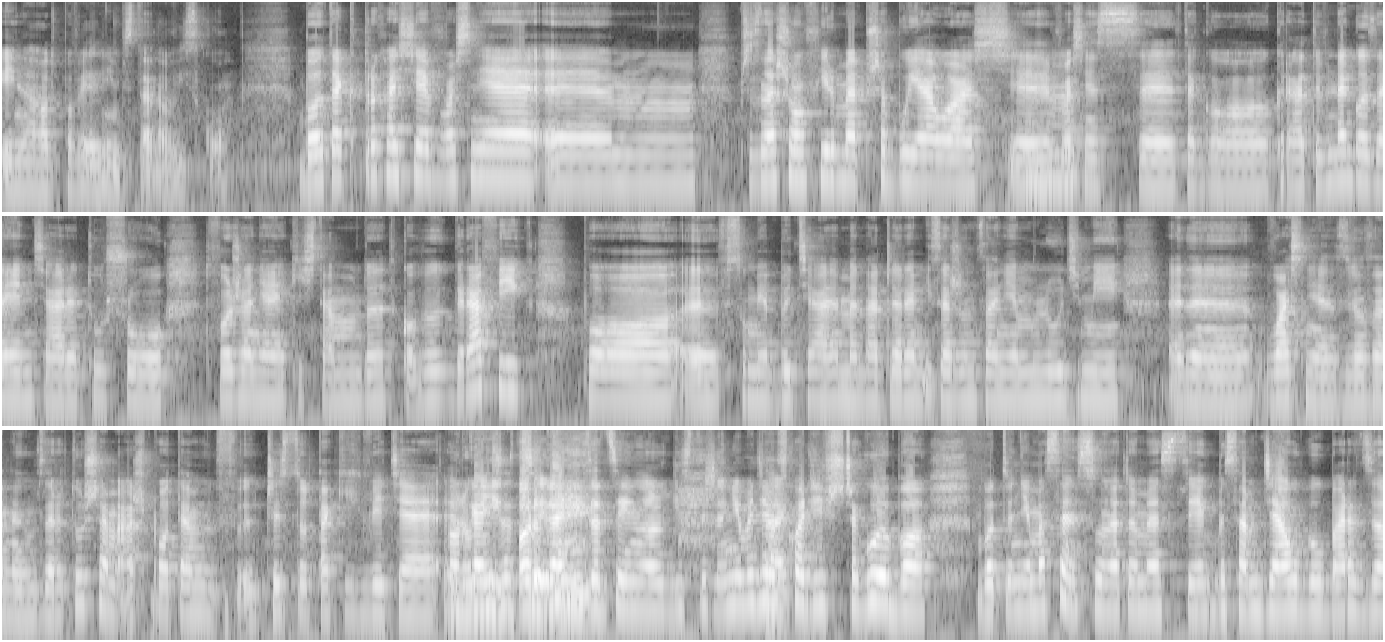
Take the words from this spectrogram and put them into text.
i na odpowiednim stanowisku? Bo tak trochę się właśnie em, przez naszą firmę przebujałaś e, właśnie z tego kreatywnego zajęcia retuszu, tworzenia jakichś tam dodatkowych grafik, po e, w sumie bycia menadżerem i zarządzaniem ludźmi właśnie związanym z retuszem, aż potem w czysto takich, wiecie, Organizacyjnych. organizacyjno-logistycznych. Nie będziemy Tak. wchodzić w szczegóły, bo, bo to nie ma sensu, natomiast jakby sam dział był bardzo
